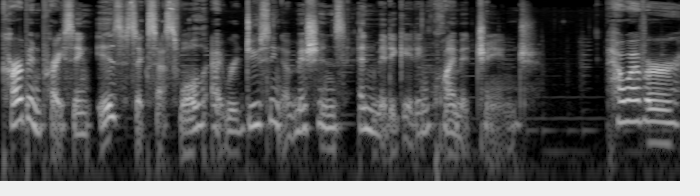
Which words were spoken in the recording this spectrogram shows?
carbon pricing is successful at reducing emissions and mitigating climate change. However,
